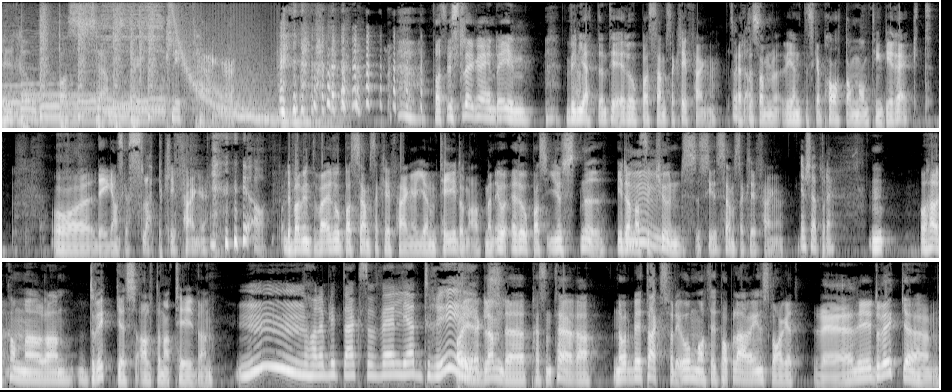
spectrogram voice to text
Europas sämsta cliffhanger. Fast vi slänger ändå in vignetten till Europas sämsta cliffhanger. Såklart. Eftersom vi inte ska prata om någonting direkt. Och det är ganska slapp cliffhanger. ja. Och det behöver inte vara Europas sämsta cliffhanger genom tiderna. Men Europas just nu, i denna Mm. sekunds sämsta cliffhanger. Jag köper det. Och här kommer um, dryckesalternativen. Mm, har det blivit dags att välja dryck? Oj, jag glömde presentera. Nu har det blivit dags för det omåttligt populära inslaget Välj drycken!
